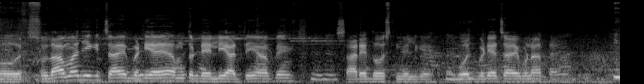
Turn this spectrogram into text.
और सुदामा जी की चाय बढ़िया है हम तो डेली आते हैं यहाँ पे। सारे दोस्त मिल के बहुत बढ़िया चाय बनाता है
